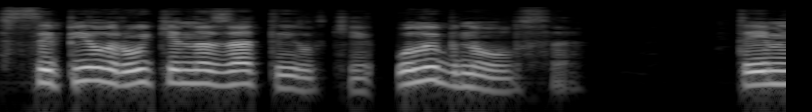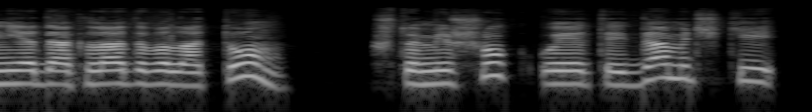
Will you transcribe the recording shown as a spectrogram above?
сцепил руки на затылке, улыбнулся. «Ты мне докладывал о том, что мешок у этой дамочки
